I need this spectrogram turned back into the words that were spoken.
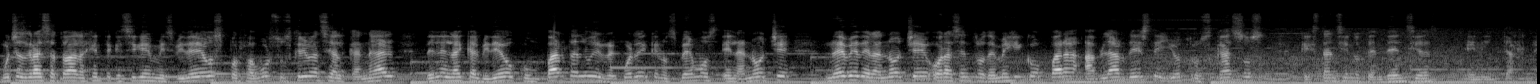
Muchas gracias a toda la gente que sigue mis videos. Por favor suscríbanse al canal, denle like al video, compártanlo y recuerden que nos vemos en la noche, 9 de la noche, hora centro de México, para hablar de este y otros casos que están siendo tendencias en internet.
